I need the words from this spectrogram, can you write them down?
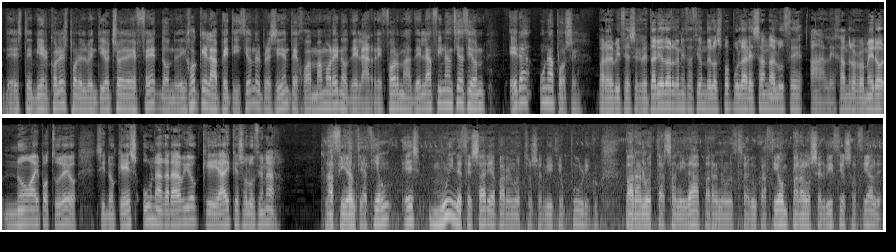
de este miércoles por el 28 de F, donde dijo que la petición del presidente Juanma Moreno de la reforma de la financiación era una pose. Para el vicesecretario de Organización de los Populares Andaluces, Alejandro Romero, no hay postureo, sino que es un agravio que hay que solucionar. La financiación es muy necesaria para nuestros servicios públicos, para nuestra sanidad, para nuestra educación, para los servicios sociales.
